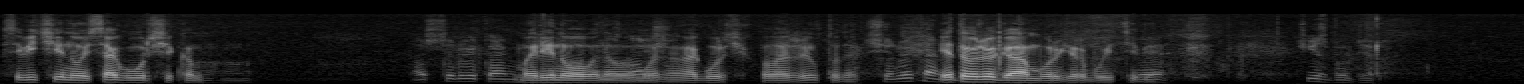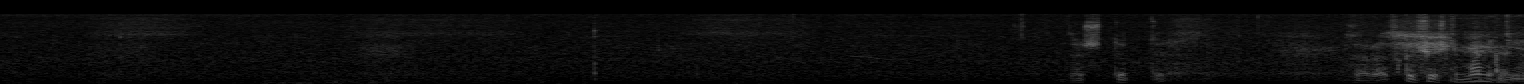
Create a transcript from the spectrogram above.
с ветчиной, с огурчиком. А с червяками? Маринованного можно. Огурчик положил туда. С червяками. Это уже гамбургер будет тебе. Да. Чизбургер. Да что ты. Заразка, что ж ты маленький?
